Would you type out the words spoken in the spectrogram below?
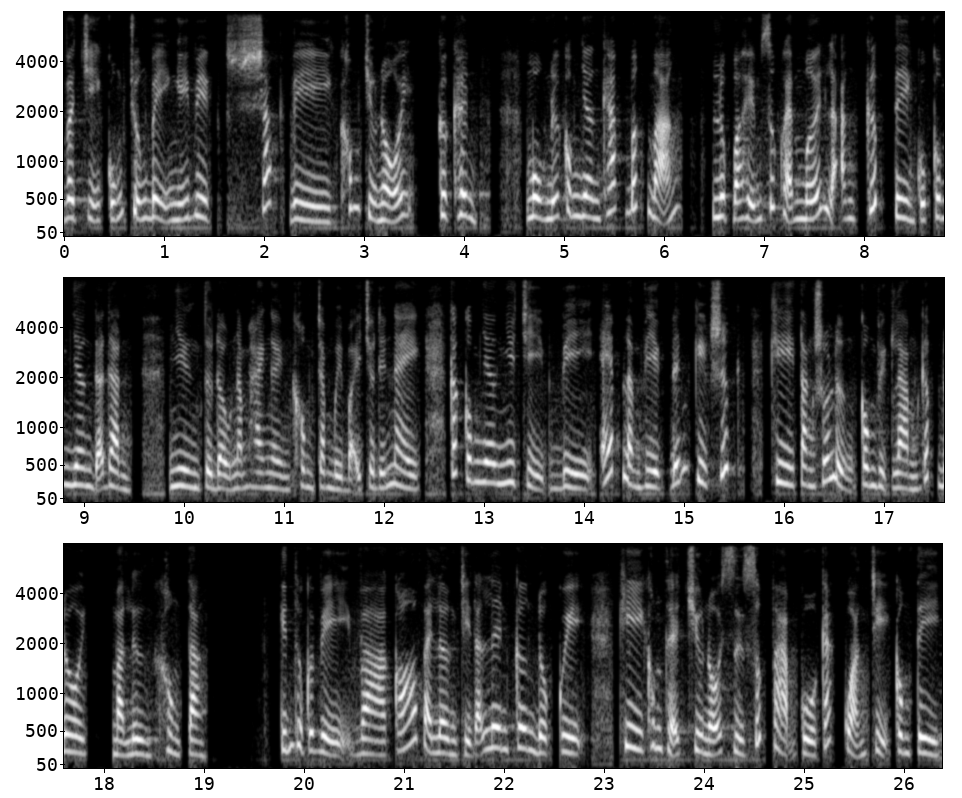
và chị cũng chuẩn bị nghỉ việc sắp vì không chịu nổi, cực hình. Một nữ công nhân khác bất mãn, luật bảo hiểm sức khỏe mới là ăn cướp tiền của công nhân đã đành. Nhưng từ đầu năm 2017 cho đến nay, các công nhân như chị bị ép làm việc đến kiệt sức khi tăng số lượng công việc làm gấp đôi mà lương không tăng. Kính thưa quý vị, và có vài lần chị đã lên cơn đột quỵ khi không thể chịu nổi sự xúc phạm của các quản trị công ty,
